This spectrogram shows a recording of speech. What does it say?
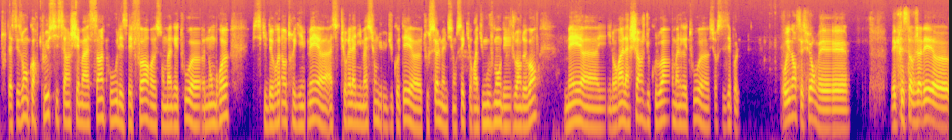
toute la saison, encore plus si c'est un schéma à 5 où les efforts euh, sont malgré tout nombreux, puisqu'il devrait, entre guillemets, assurer l'animation du, côté tout seul, même si on sait qu'il y aura du mouvement des joueurs devant. Mais il aura la charge du couloir malgré tout sur ses épaules. Oui, non, c'est sûr, mais, mais Christophe Jallet euh,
